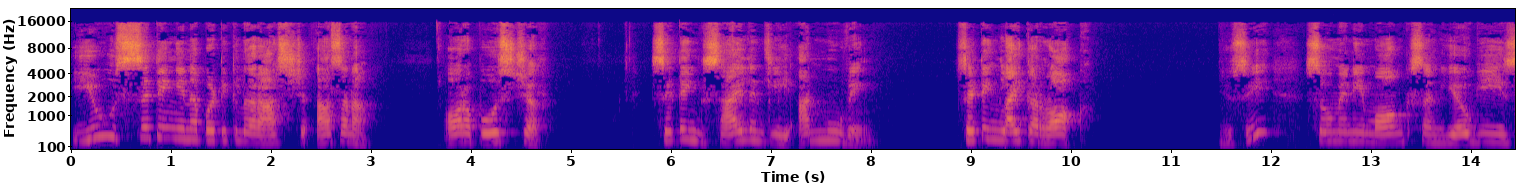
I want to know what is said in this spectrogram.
you sitting in a particular asana or a posture sitting silently unmoving sitting like a rock you see so many monks and yogis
